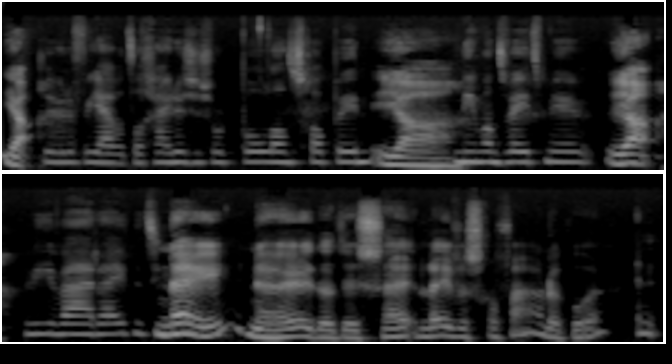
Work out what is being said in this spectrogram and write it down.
Ja, de deuren van ja, want dan ga je dus een soort pollandschap in. ja, Niemand weet meer ja. wie waar rijdt natuurlijk. Nee, nee, dat is levensgevaarlijk hoor. En,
